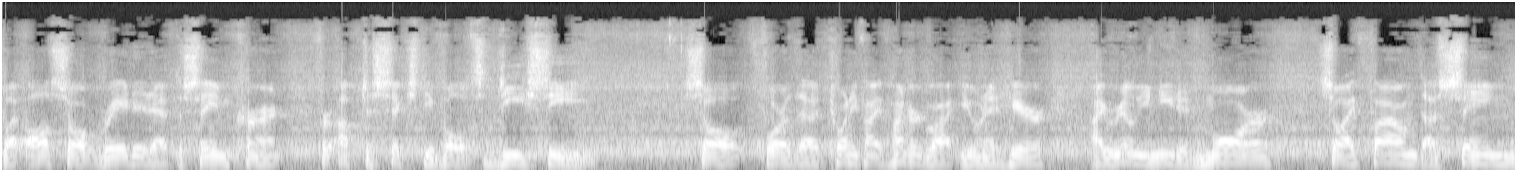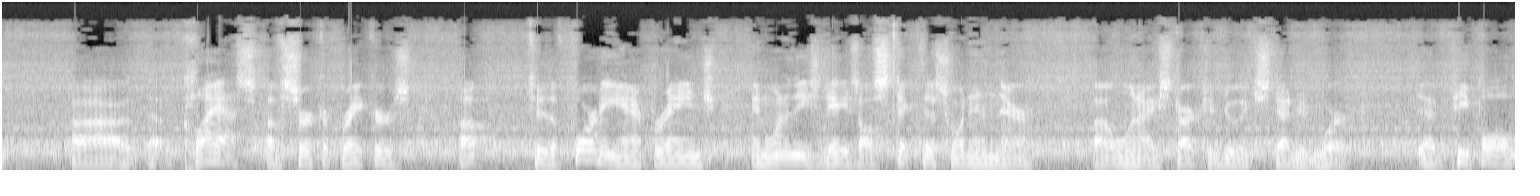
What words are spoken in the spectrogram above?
but also rated at the same current for up to 60 volts DC. So for the 2500 watt unit here, I really needed more, so I found the same uh, class of circuit breakers up to the 40 amp range, and one of these days I'll stick this one in there uh, when I start to do extended work. Uh, people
